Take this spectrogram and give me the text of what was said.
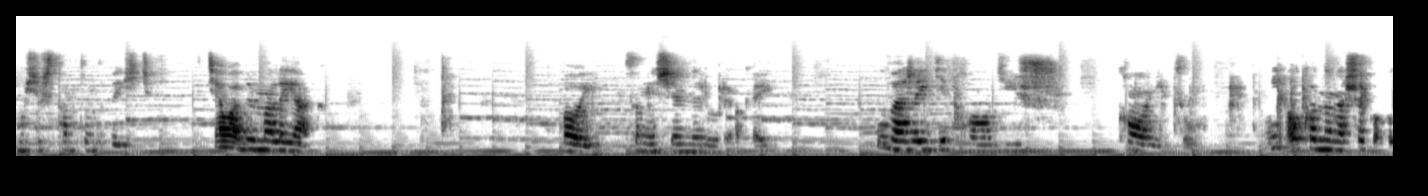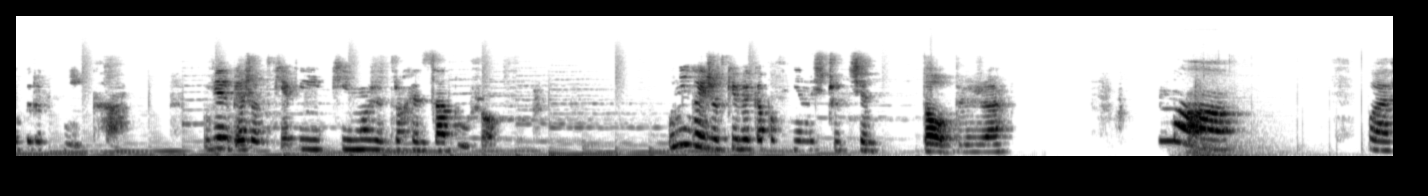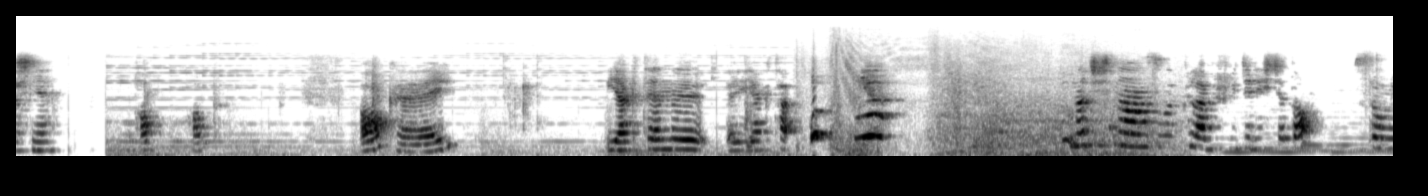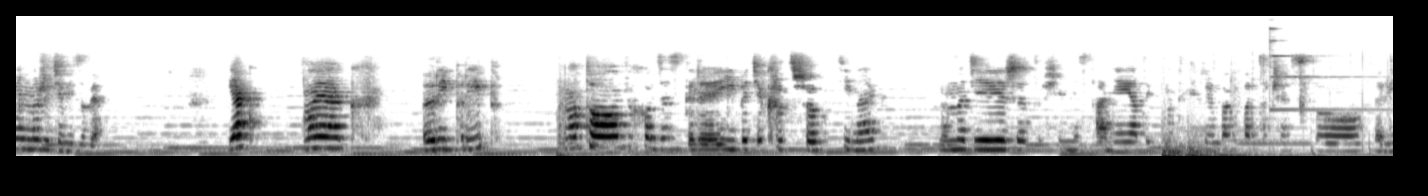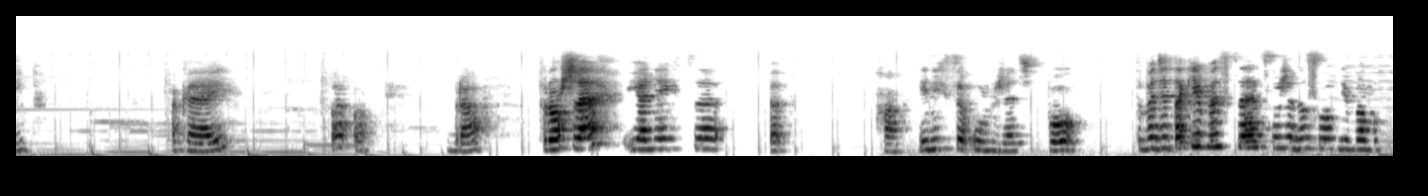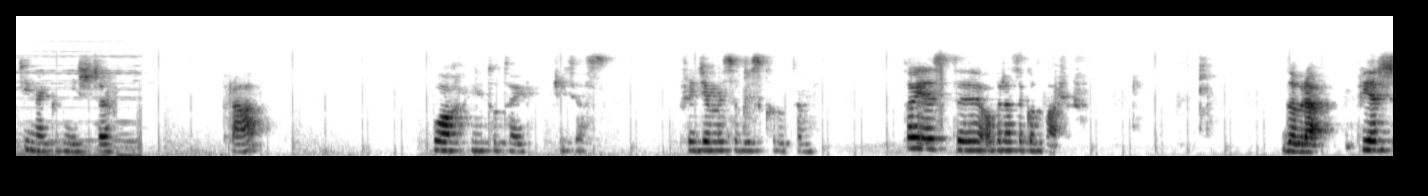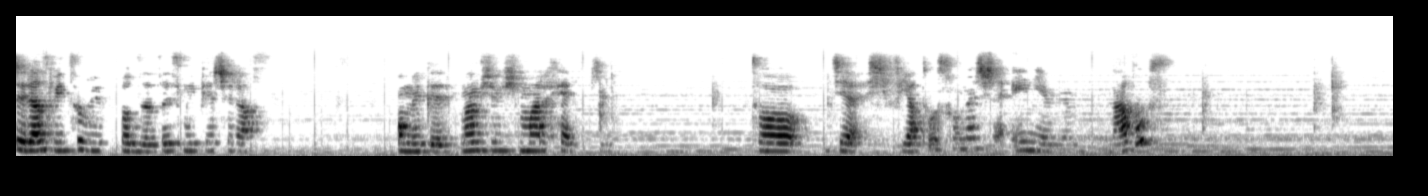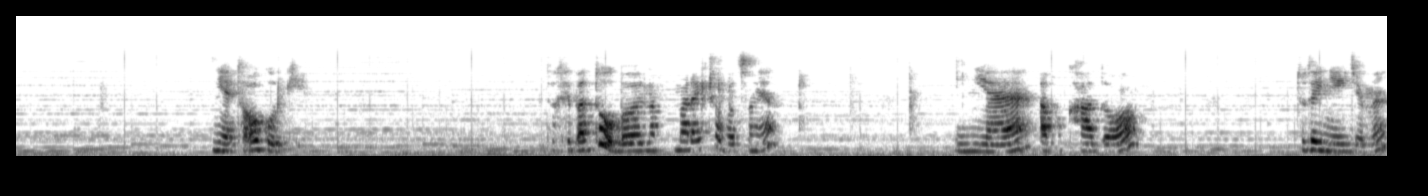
Musisz stamtąd wyjść. Chciałabym, ale jak? Oj, są nieszczelne rury, okej. Uważaj, gdzie wchodzisz. Końcu. Miej oko na naszego ogrodnika. Uwielbia rzodkiewki, może trochę za dużo. Unikaj rzodkiewek, a powinieneś czuć się dobrze. No. Właśnie. Hop, hop. Okej. Jak ten, y, jak ta... O, nie! Nacisnęłam zły klawisz, widzieliście to? Zostało mi życie, widzowie. Jak, no jak rip rip, no to wychodzę z gry i będzie krótszy odcinek. Mam nadzieję, że to się nie stanie. Ja tak na tych rybach bardzo często rip. Okej. O, o. Dobra. Proszę, ja nie chcę. Ha, ja nie chcę umrzeć, bo to będzie takie bez sensu, że dosłownie wam odcinek zniszczę. Pra? Ło, nie tutaj. Jesus. Przejdziemy sobie skrótem. To jest y, obrazek od warzyw. Dobra, pierwszy raz widzowie wchodzę, to jest mój pierwszy raz. Omygy, mam wziąć marchewki. To gdzie? Światło słoneczne? Ej, nie wiem. Nawóz? Nie, to ogórki. To chyba tu, bo na pomarańczowo, co nie? Nie, awokado. Tutaj nie idziemy.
